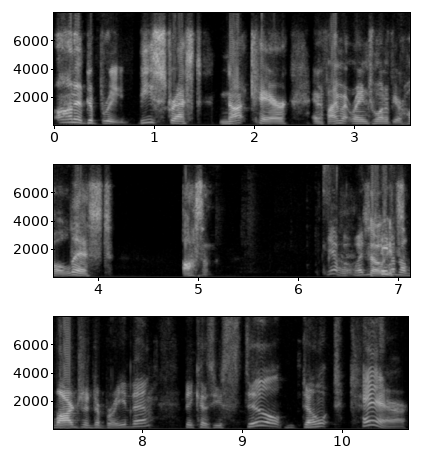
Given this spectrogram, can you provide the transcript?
on a debris, be stressed, not care, and if I'm at range one of your whole list, awesome. Yeah, but wouldn't so you have a larger debris then? Because you still don't care,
